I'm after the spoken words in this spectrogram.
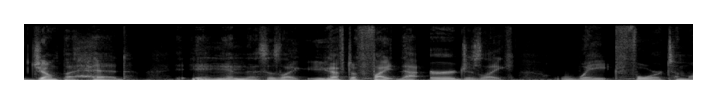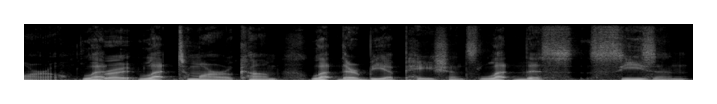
jump ahead in, in this is like you have to fight that urge is like wait for tomorrow. Let Right. let tomorrow come. Let there be a patience. Let this season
